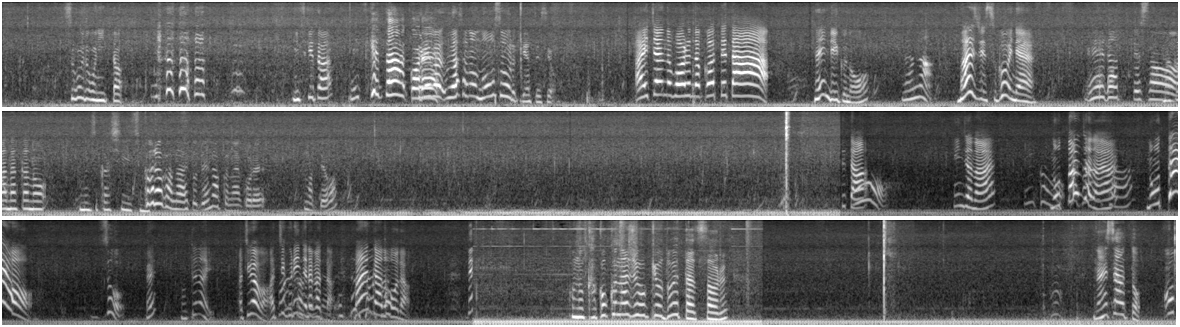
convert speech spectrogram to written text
すごいとこに行った。見つけた？見つけたこれ。は噂のノーソールってやつですよ。愛ちゃんのボール残ってた。何で行くの？7マジすごいね。えー、だってなさかなかの難しい力がないと出なくない？これ。待ってよ出たいいんじゃない？乗ったんじゃない？乗った？よ！そ乗ってない？あ違うわ。あっちグリーンじゃなかった。バンカーの方だ。この過酷な状況どうやったら伝わる？ナイスアウト。お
